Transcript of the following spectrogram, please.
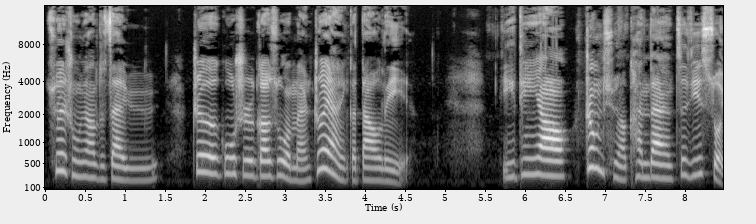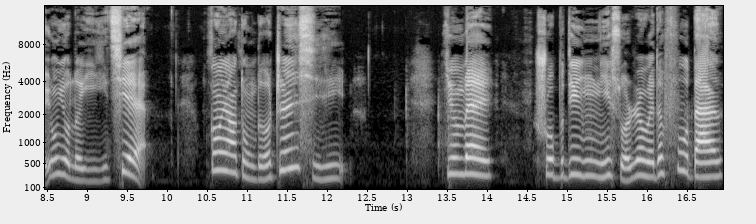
最重要的在于，这个故事告诉我们这样一个道理：一定要正确看待自己所拥有的一切，更要懂得珍惜，因为说不定你所认为的负担，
